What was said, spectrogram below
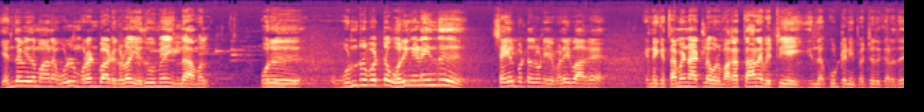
எந்த விதமான உள் முரண்பாடுகளோ எதுவுமே இல்லாமல் ஒரு ஒன்றுபட்ட ஒருங்கிணைந்து செயல்பட்டதனுடைய விளைவாக இன்றைக்கு தமிழ்நாட்டில் ஒரு மகத்தான வெற்றியை இந்த கூட்டணி பெற்றிருக்கிறது.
